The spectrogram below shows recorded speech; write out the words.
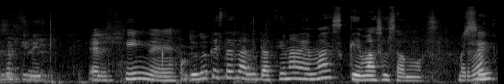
Es el cine. El cine. Yo creo que esta es la habitación además que más usamos, ¿verdad? Sí.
